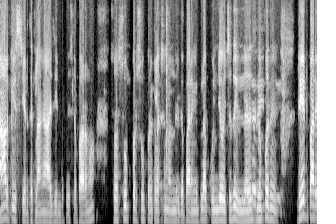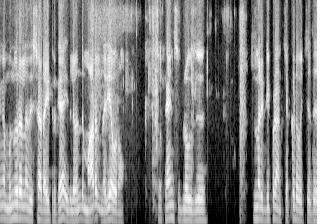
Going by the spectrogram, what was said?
நாலு பீஸ் எடுத்துக்கலாங்க ஆஜி இந்த பீஸ்ல பாருங்க. ஸோ சூப்பர் சூப்பர் கலெக்ஷன் வந்திருக்கு. பாருங்க இப்ப கொஞ்சம் வச்சது. இதுல முப்பது ரேட் பாருங்க முந்நூறுல ஸ்டார்ட் ஆயிட்டு இருக்கு. இதுல வந்து மாடல் நிறைய வரும். ஃபேன்சி பிளவுஸ் இந்த மாதிரி டிஃப்ரெண்ட் செக்கடு வச்சது.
